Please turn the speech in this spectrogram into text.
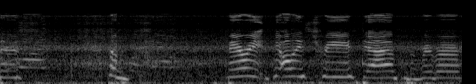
There's some very see all these trees down to the river.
